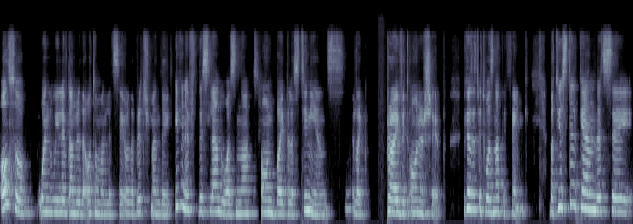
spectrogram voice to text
Also, when we lived under the Ottoman, let's say, or the British mandate, even if this land was not owned by Palestinians, like private ownership, because it, it was not a thing. But you still can, let's say,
